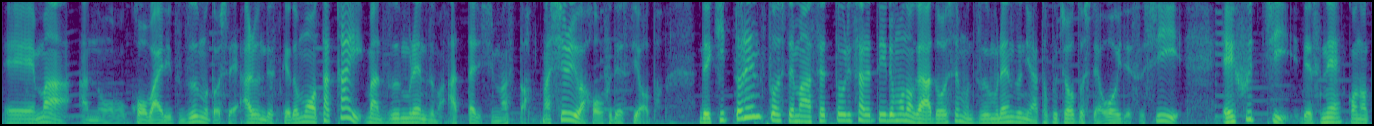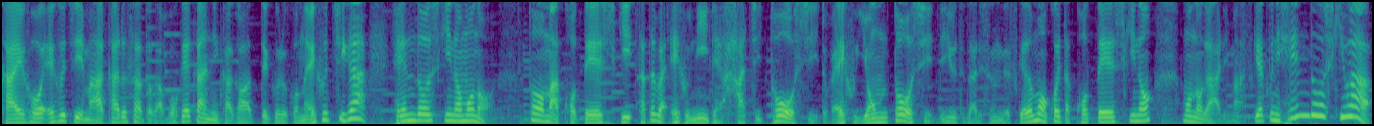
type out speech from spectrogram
えー、まあ、あの、高倍率ズームとしてあるんですけども、高い、まあ、ズームレンズもあったりしますと。まあ、種類は豊富ですよと。で、キットレンズとして、まあ、セット売りされているものがどうしてもズームレンズには特徴として多いですし、F 値ですね。この開放 F 値、まあ、明るさとかボケ感に関わってくるこの F 値が変動式のもの。と、まあ、固定式、例えば F2.8 投資とか F4 投資って言ってたりするんですけども、こういった固定式のものがあります。逆に変動式は、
